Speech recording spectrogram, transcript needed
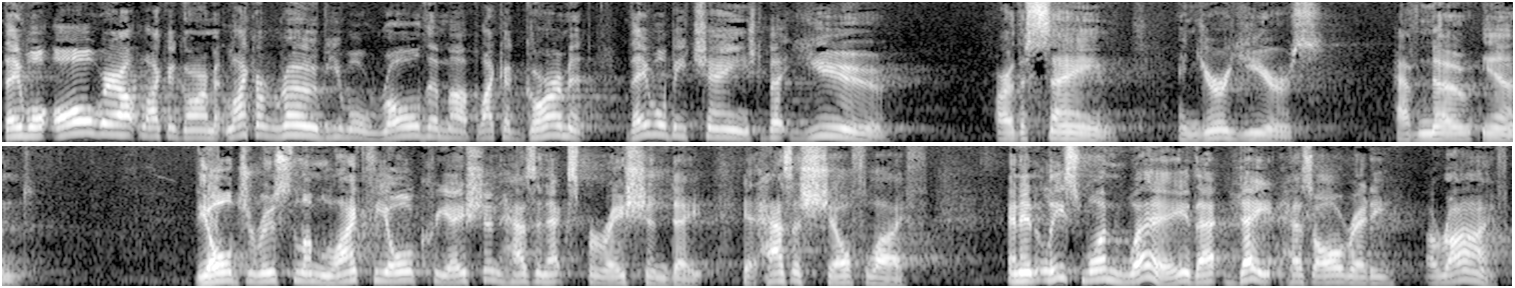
They will all wear out like a garment. Like a robe, you will roll them up. Like a garment, they will be changed, but you are the same, and your years have no end. The old Jerusalem, like the old creation, has an expiration date. It has a shelf life. And in at least one way, that date has already arrived.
